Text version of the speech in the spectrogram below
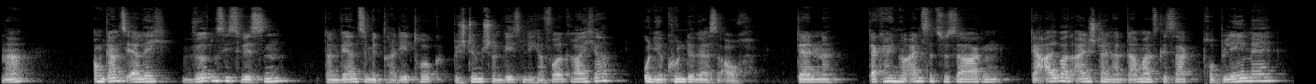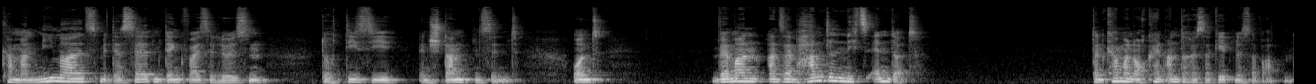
Na? Und ganz ehrlich, würden Sie es wissen, dann wären Sie mit 3D-Druck bestimmt schon wesentlich erfolgreicher und Ihr Kunde wäre es auch. Denn da kann ich nur eins dazu sagen, der Albert Einstein hat damals gesagt, Probleme kann man niemals mit derselben Denkweise lösen, durch die sie entstanden sind. Und wenn man an seinem Handeln nichts ändert, dann kann man auch kein anderes Ergebnis erwarten.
